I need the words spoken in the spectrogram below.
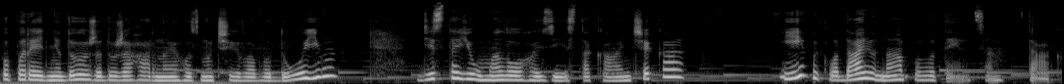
попередньо дуже-дуже гарно його змочила водою, дістаю малого зі стаканчика і викладаю на полотенце. Так.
